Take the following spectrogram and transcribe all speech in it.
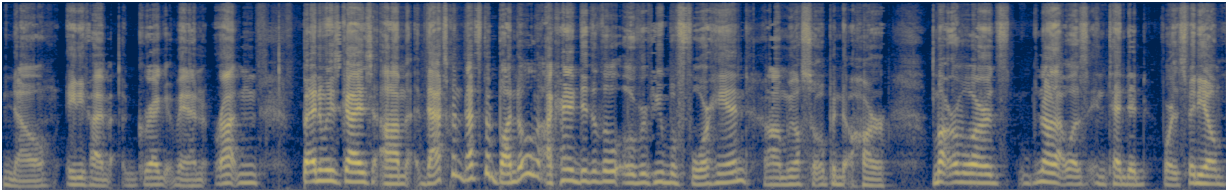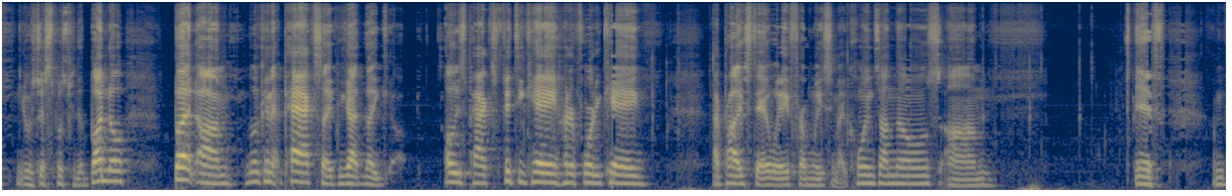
No. 85 Greg Van Roten. But anyways, guys, um, that's that's the bundle. I kind of did a little overview beforehand. Um, we also opened our MUT rewards. Of that was intended for this video. It was just supposed to be the bundle. But um, looking at packs, like we got like all these packs, 50k, 140k. I'd probably stay away from wasting my coins on those. Um, if I'm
